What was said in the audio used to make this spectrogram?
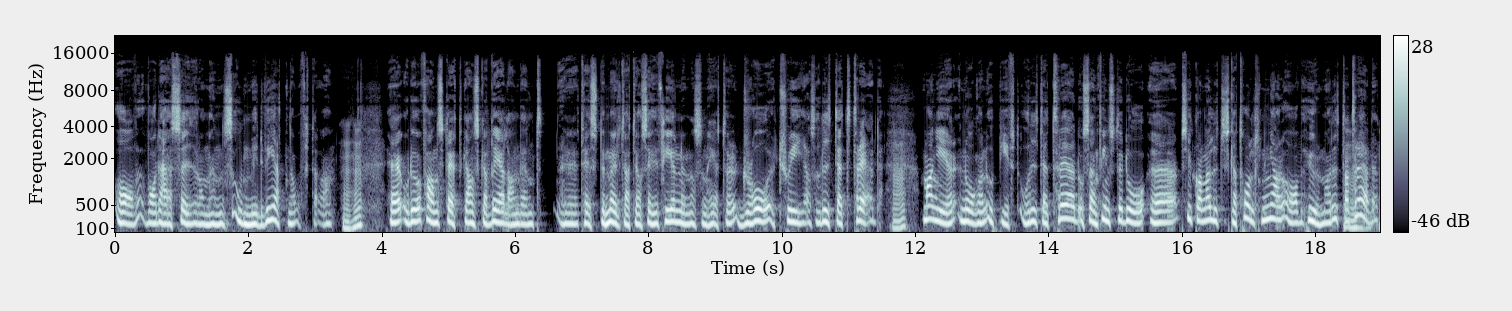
av vad det här säger om ens omedvetna ofta. va. Eh, och då fanns det ett ganska välanvänt eh, test, det är möjligt att jag säger fel nu, men som heter Draw a Tree, alltså rita ett träd. Man ger någon uppgift att rita ett träd och sen finns det då eh, psykoanalytiska tolkningar av hur man ritar trädet.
